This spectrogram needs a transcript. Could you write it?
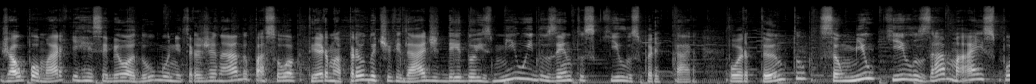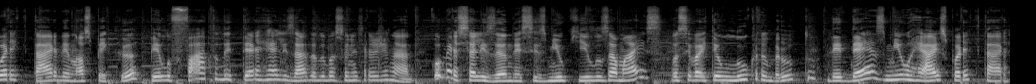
Já o pomar que recebeu adubo nitrogenado passou a ter uma produtividade de 2.200 kg por hectare. Portanto, são mil quilos a mais por hectare de nosso pecan pelo fato de ter realizado adubação nitrogenada. Comercializando esses mil quilos a mais, você vai ter um lucro bruto de 10 mil reais por hectare,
